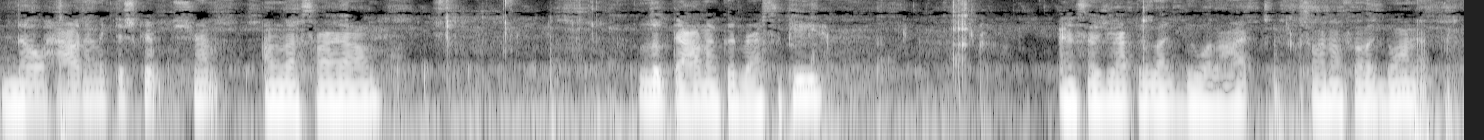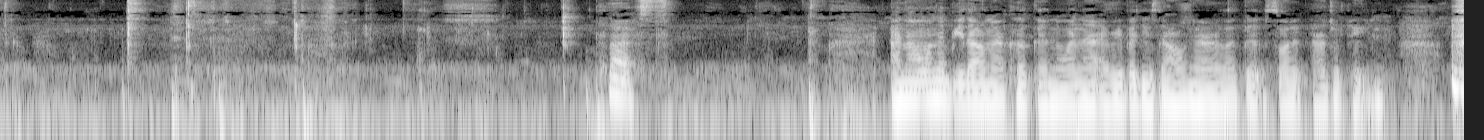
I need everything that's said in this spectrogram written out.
know how to make the shrimp shrimp unless I um look down a good recipe. And it says you have to like do a lot. So I don't feel like doing it. Plus I don't want to be down there cooking when everybody's down there like it's like agitating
